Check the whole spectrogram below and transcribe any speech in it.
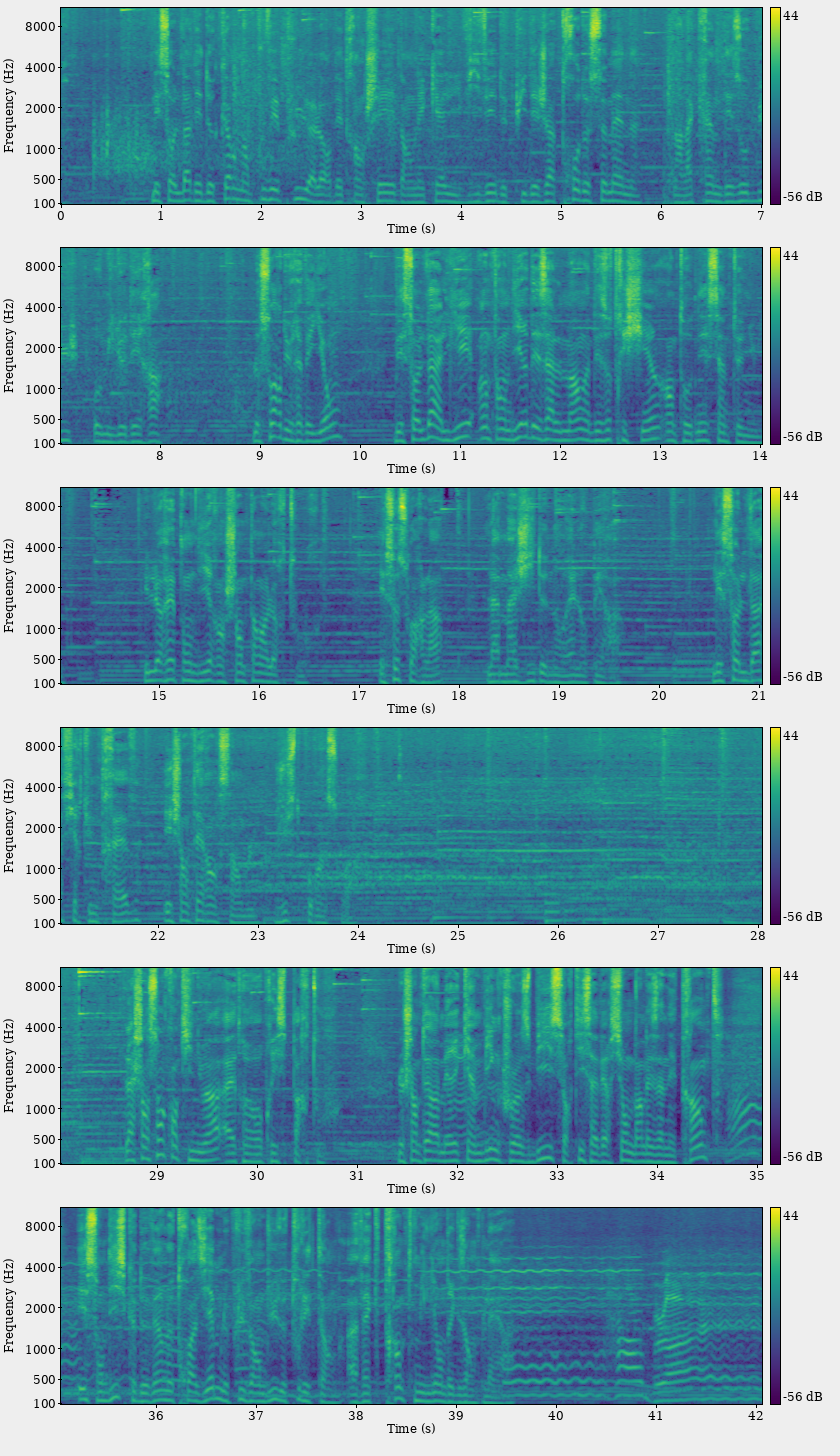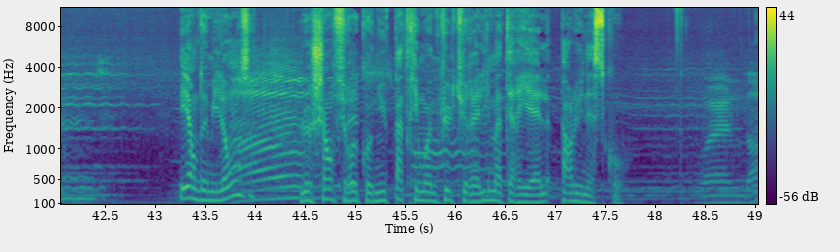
Les soldats des deux camps n'en pouvaient plus alors des tranchées dans lesquelles ils vivaient depuis déjà trop de semaines, dans la crainte des obus, au milieu des rats. Le soir du réveillon, des soldats alliés entendirent des Allemands et des Autrichiens entonner Sainte Nuit. Ils leur répondirent en chantant à leur tour. Et ce soir-là, la magie de Noël opéra. Les soldats firent une trêve et chantèrent ensemble, juste pour un soir. La chanson continua à être reprise partout. Le chanteur américain Bing Crosby sortit sa version dans les années 30 et son disque devint le troisième le plus vendu de tous les temps, avec 30 millions d'exemplaires. Et en 2011, le chant fut reconnu patrimoine culturel immatériel par l'UNESCO.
